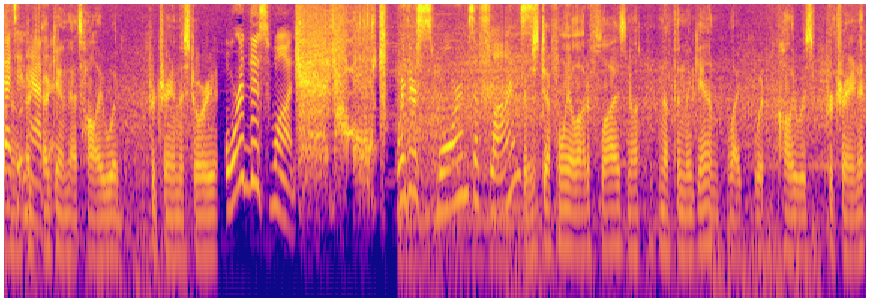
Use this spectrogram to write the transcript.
That didn't happen. Again, that's Hollywood portraying the story. Or this one. Were there swarms of flies? There was definitely a lot of flies, not nothing again like what Hollywood's portraying it.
